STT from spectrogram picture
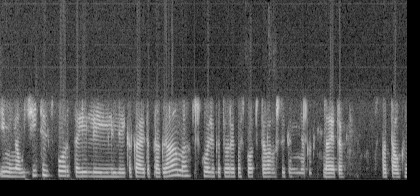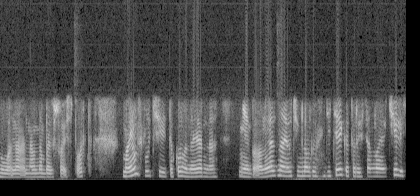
именно учитель спорта или, или какая-то программа в школе, которая по спорту давала, что это меня как на это подтолкнуло на, на, на большой спорт. В моем случае такого, наверное, не было. Но я знаю очень много детей, которые со мной учились,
